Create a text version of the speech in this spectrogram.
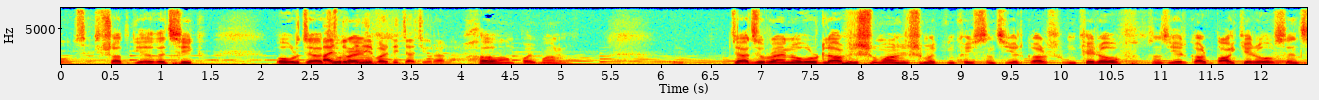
ոնց էր։ Շատ գեղեցիկ, ով ձյաձ Յուրային։ Բայց դու գիտեր, որ դա ձյաձ Յուրան է։ Հա, անպայման։ Ձյաձյուրային ով լավ հիշում է, հիշում եք ինքը իսենց երկար ունքերով, իսենց երկար բակերով, իսենց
